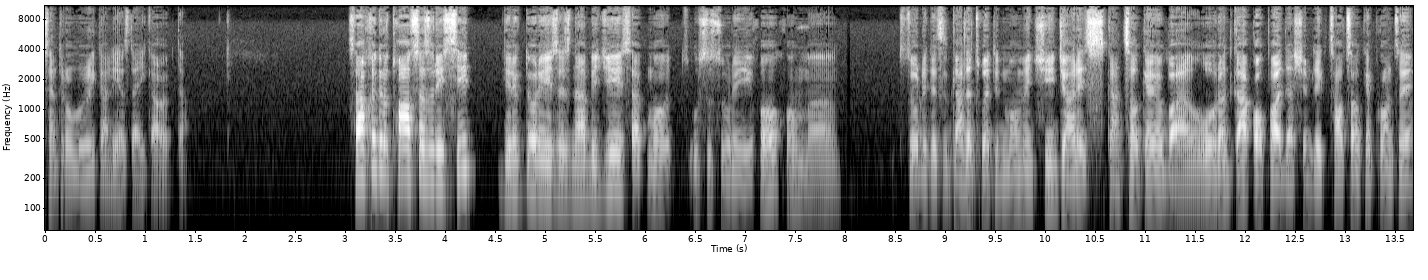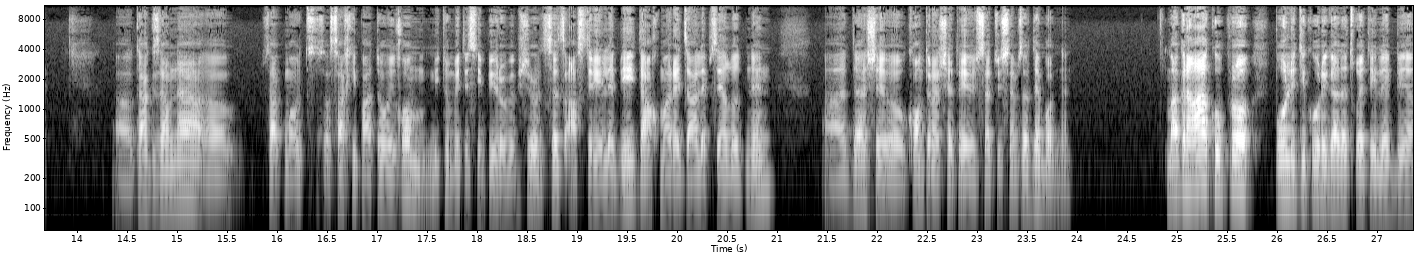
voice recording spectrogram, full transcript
ცენტრალურ იტალიას დაიკავებდა. სამხედრო თვალსაზრისით დირექტორიის ეს ნაბიჯი საკმაოდ უსუსური იყო, ხომ? სწორედ ეს გადაწყვეტილ მომენტში ჯარის განცალკევება ორად გაყოფა და შემდეგ ცალცალკე ფრონტზე გაგზავნა საკმაოდ სახიფათო იყო მით უმეტეს იმ პირობებში, როდესაც ავსტრიელები დახმარე ძალებს ელოდნენ და კონტრაშეტევისათვის ემზადებოდნენ. მაგრამ აქ უფრო პოლიტიკური გადაწყვეტილებია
